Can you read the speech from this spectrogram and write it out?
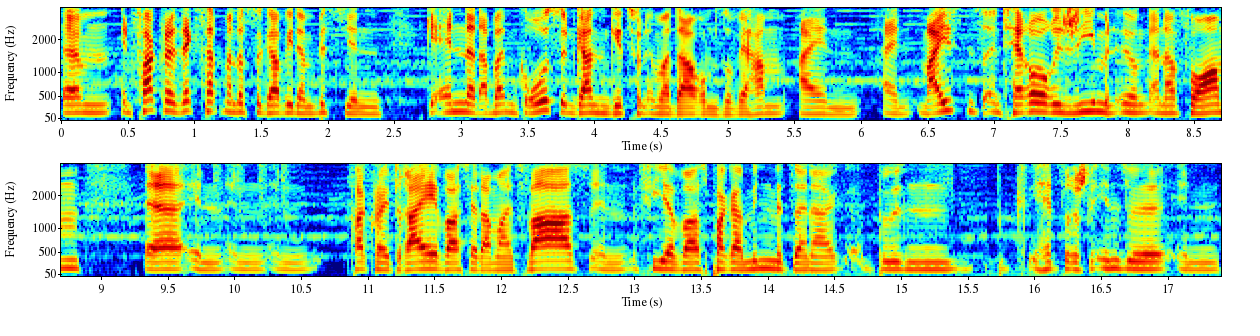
Ähm, in Far Cry 6 hat man das sogar wieder ein bisschen geändert, aber im Großen und Ganzen geht es schon immer darum, so wir haben ein, ein meistens ein Terrorregime in irgendeiner Form. Äh, in, in, in Far Cry 3 war es ja damals Vars, in 4 war es Pagamin mit seiner bösen, hetzerischen Insel, in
